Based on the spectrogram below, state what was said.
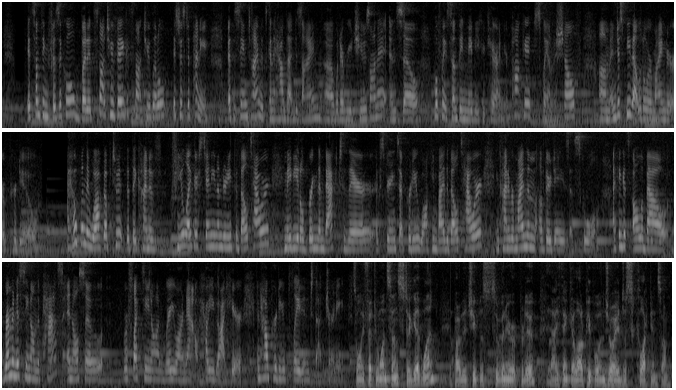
it's something physical, but it's not too big, it's not too little, it's just a penny. At the same time, it's gonna have that design, uh, whatever you choose on it, and so hopefully it's something maybe you could carry on your pocket, display on a shelf, um, and just be that little reminder of Purdue. I hope when they walk up to it that they kind of feel like they're standing underneath the bell tower. Maybe it'll bring them back to their experience at Purdue walking by the bell tower and kind of remind them of their days at school. I think it's all about reminiscing on the past and also reflecting on where you are now, how you got here, and how Purdue played into that journey. It's only 51 cents to get one, probably the cheapest souvenir at Purdue. I think a lot of people enjoy just collecting some.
